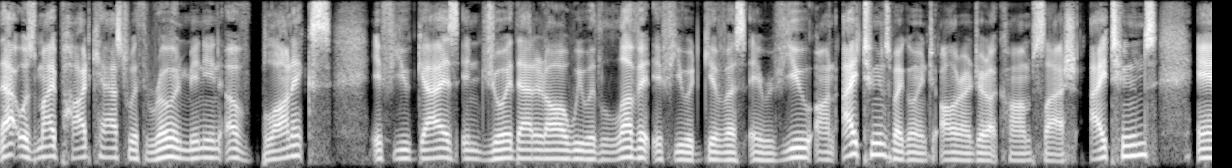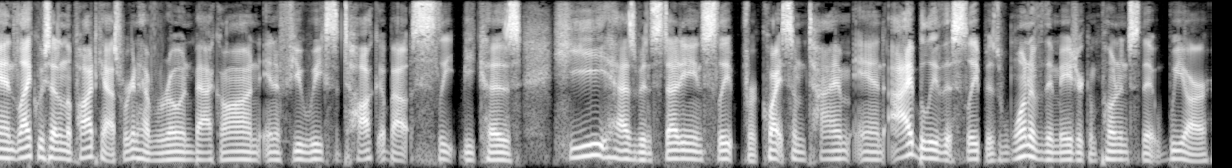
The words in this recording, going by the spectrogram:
That was my podcast with Rowan Minnion of Blonyx. If you guys enjoyed that at all, we would love it if you would give us a review on iTunes by going to allaroundjoe.com slash iTunes. And like we said on the podcast, we're going to have Rowan back on in a few weeks to talk about sleep because he has been studying sleep for quite some time. And I believe that sleep is one of the major components that we are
